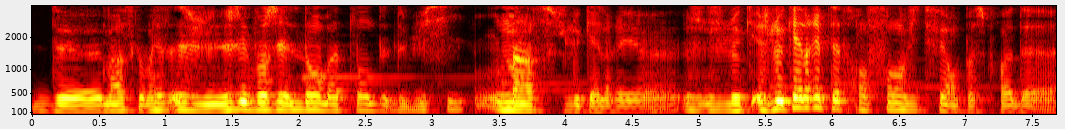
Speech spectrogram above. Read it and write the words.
de, mince, comment je- j'ai mangé le nom maintenant de, de Bussy. Mince, je le calerai, euh, je, je le, je le calerai peut-être en fond vite fait en post-prod euh,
